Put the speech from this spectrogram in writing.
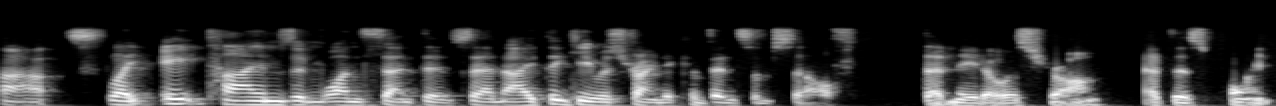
uh, like eight times in one sentence. And I think he was trying to convince himself that NATO is strong at this point.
